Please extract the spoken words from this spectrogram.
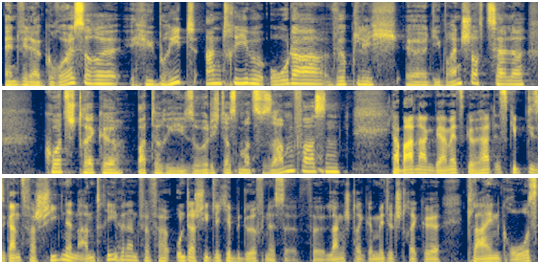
entweder größere Hybridantriebe oder wirklich äh, die Brennstoffzelle. Kurzstrecke, Batterie. So würde ich das mal zusammenfassen. Herr Badenhagen, wir haben jetzt gehört, es gibt diese ganz verschiedenen Antriebe dann für unterschiedliche Bedürfnisse. Für Langstrecke, Mittelstrecke, klein, groß.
